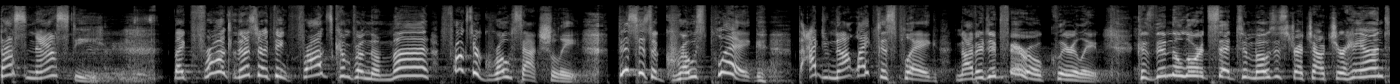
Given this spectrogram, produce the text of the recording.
That's nasty. Like frogs, and then I thinking, frogs come from the mud. Frogs are gross, actually. This is a gross plague. I do not like this plague. Neither did Pharaoh, clearly. Because then the Lord said to Moses, stretch out your hand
